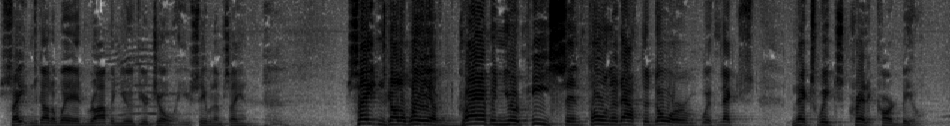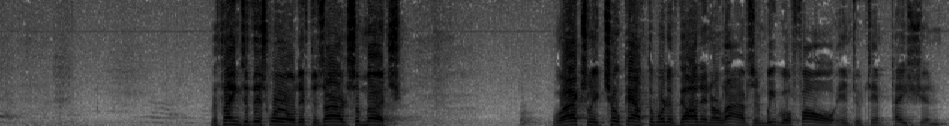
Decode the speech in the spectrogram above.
Satan's got a way of robbing you of your joy. You see what I'm saying? Satan's got a way of grabbing your peace and throwing it out the door with next, next week's credit card bill. The things of this world, if desired so much, will actually choke out the Word of God in our lives and we will fall into temptation,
